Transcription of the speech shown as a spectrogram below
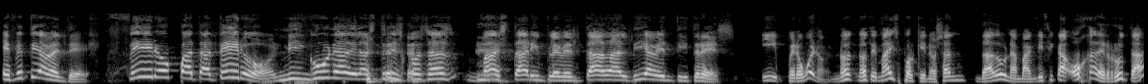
efectivamente, cero patatero. Ninguna de las tres cosas va a estar implementada el día 23. Y, pero bueno, no, no temáis porque nos han dado una magnífica hoja de ruta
